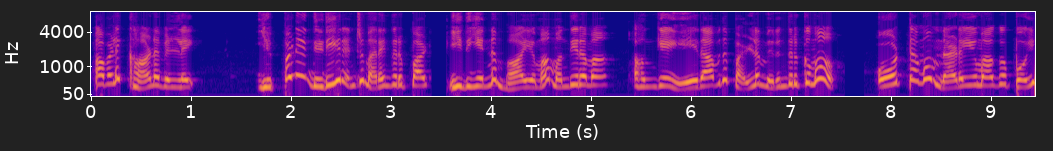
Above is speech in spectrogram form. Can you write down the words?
அவளை காணவில்லை. எப்படி திடீரென்று மறைந்திருப்பாள்? இது என்ன மாயமா மந்திரமா? அங்கே ஏதாவது பள்ளம் இருந்திருக்குமோ? ஓட்டமும் நடையுமாக போய்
